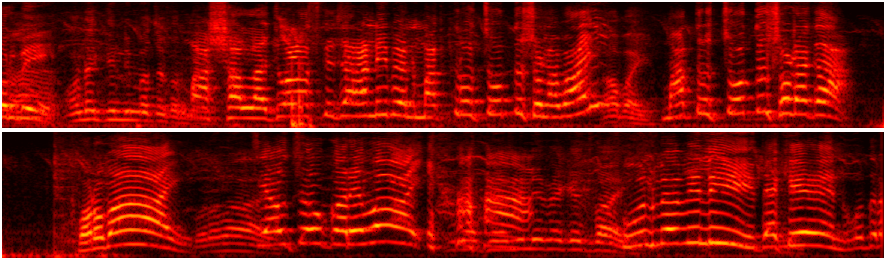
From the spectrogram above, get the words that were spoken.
করবে। অনেক দিন ডিম বাচ্চা করবে। মাশাল্লাহ জোড় আজকে যারা নিবেন মাত্র চোদ্দশো না ভাই? হ্যাঁ ভাই। মাত্র চোদ্দশো টাকা। বড় ভাই। চেউ চেউ করে ভাই। ফুল ফ্যামিলি দেখেন ওদের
